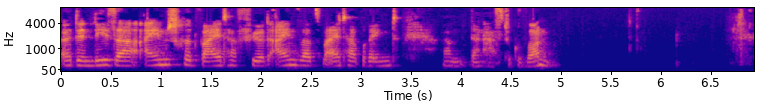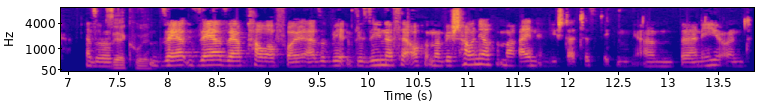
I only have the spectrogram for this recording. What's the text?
äh, den Leser einen Schritt weiterführt, einen Satz weiterbringt, ähm, dann hast du gewonnen. Also sehr cool. Sehr, sehr, sehr powerful. Also wir, wir sehen das ja auch immer, wir schauen ja auch immer rein in die Statistiken, ähm, Bernie, und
